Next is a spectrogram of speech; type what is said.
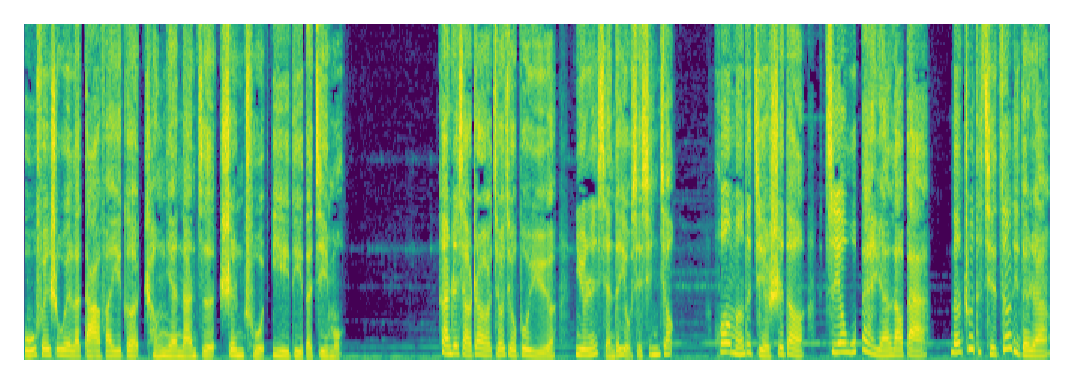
无非是为了打发一个成年男子身处异地的寂寞。看着小赵久久不语，女人显得有些心焦，慌忙的解释道：“只要五百元，老板能住得起这里的人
